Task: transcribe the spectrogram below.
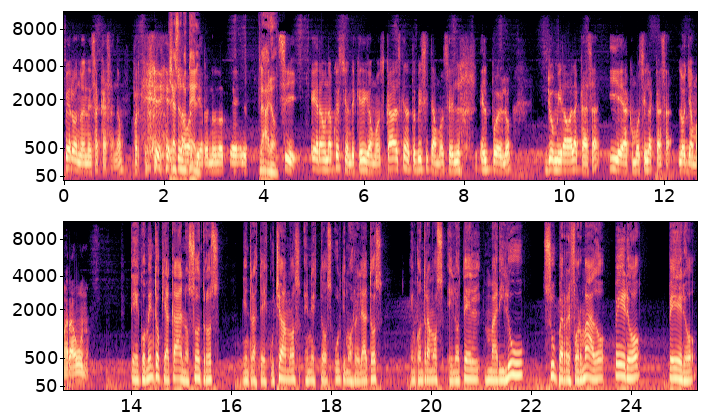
pero no en esa casa, ¿no? Porque ya es un hotel. un hotel. Claro. Sí, era una cuestión de que, digamos, cada vez que nosotros visitamos el, el pueblo, yo miraba la casa y era como si la casa lo llamara a uno. Te comento que acá nosotros, mientras te escuchamos en estos últimos relatos, encontramos el Hotel Marilú, súper reformado, pero, pero,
